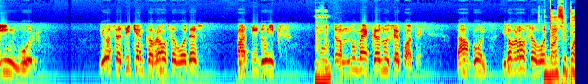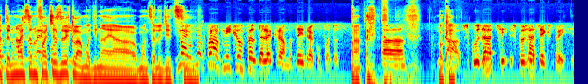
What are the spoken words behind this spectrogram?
singur. Eu să zicem că vreau să votez partidul X. Nu Mhm. dăm nume că nu se poate. Da, bun. Eu vreau să votez... Ba se poate, un numai să nu anume faceți partid. reclamă din aia, mă înțelegeți? Nu, nu fac niciun fel de reclamă, dă-i dracu pe tot. A, Uh, Ok. Da, scuzați, scuzați expresia.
